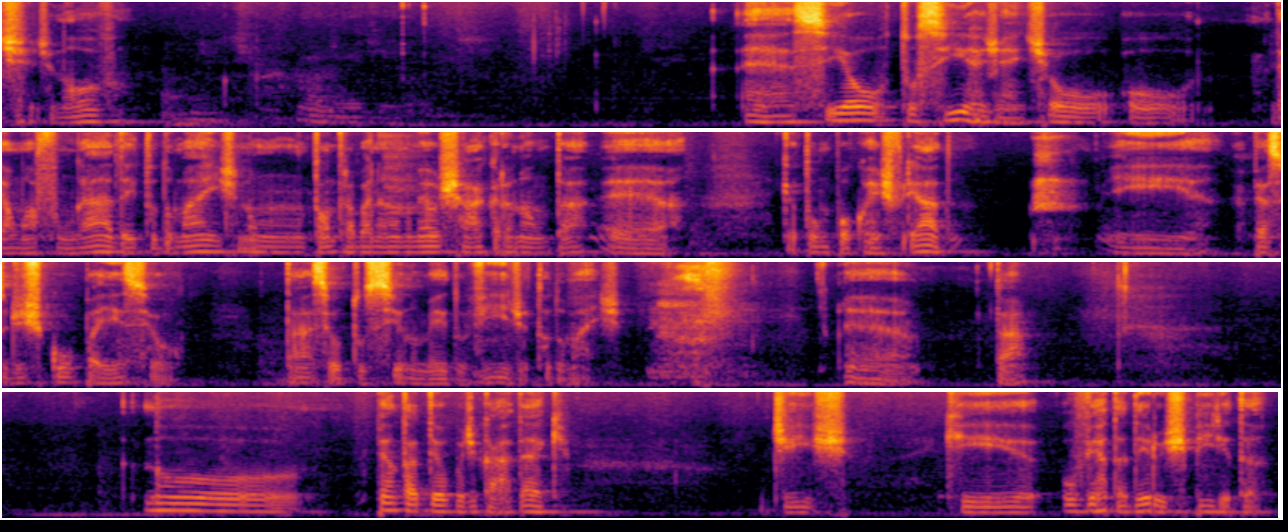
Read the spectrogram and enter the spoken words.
Noite de novo. É, se eu tossir, gente, ou, ou der uma fungada e tudo mais, não estão trabalhando no meu chakra, não, tá? É que eu tô um pouco resfriado e eu peço desculpa aí se eu, tá? Se eu tossir no meio do vídeo e tudo mais. É, tá. No Pentateuco de Kardec, diz que o verdadeiro espírita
